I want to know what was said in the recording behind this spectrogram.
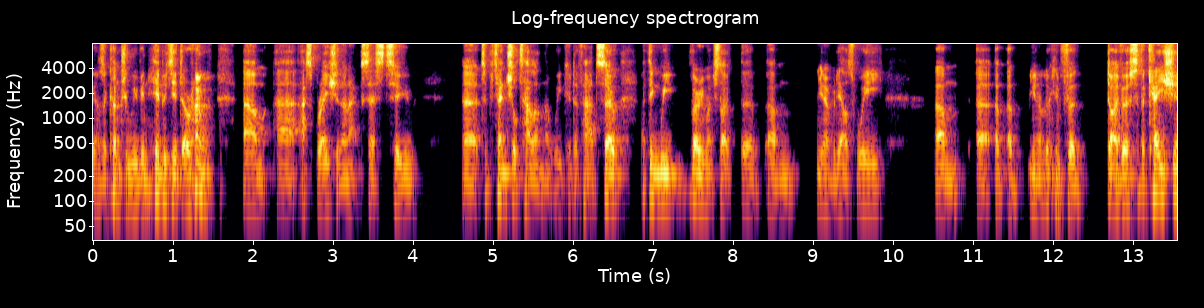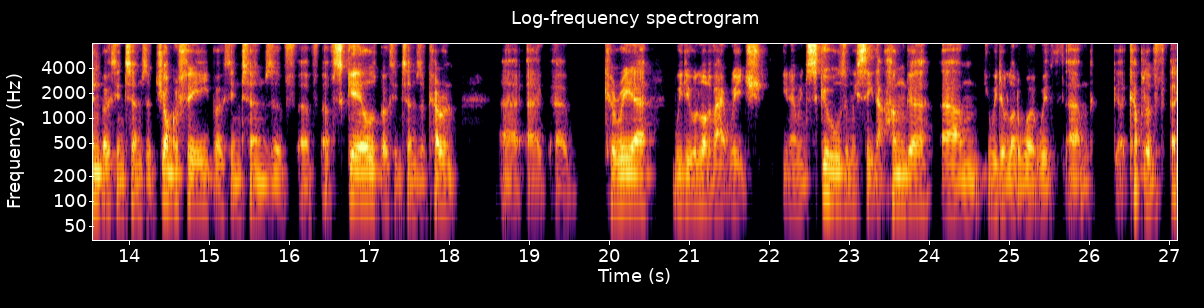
as a country we've inhibited our own um, uh, aspiration and access to uh, to potential talent that we could have had. So I think we very much like the um, you know everybody else we um, uh, uh, uh, you know looking for diversification both in terms of geography, both in terms of of, of skills, both in terms of current uh, career. We do a lot of outreach you know in schools and we see that hunger. Um, we do a lot of work with um, a couple of uh,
